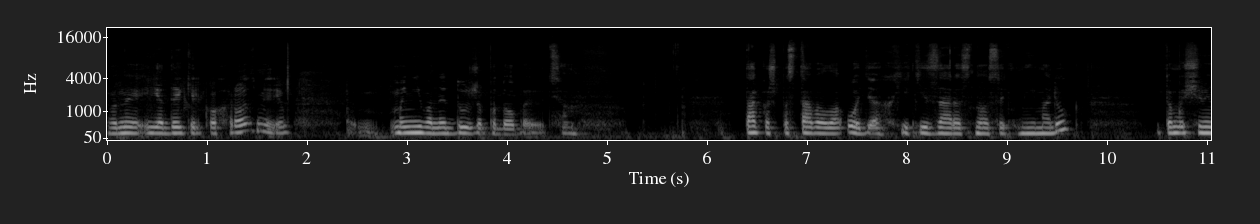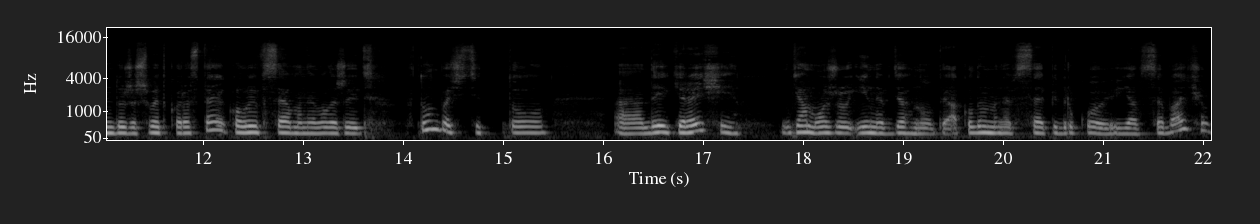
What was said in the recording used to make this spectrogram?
Вони є декількох розмірів. Мені вони дуже подобаються. Також поставила одяг, який зараз носить мій малюк, тому що він дуже швидко росте. Коли все в мене лежить в тумбочці, то е, деякі речі я можу і не вдягнути. А коли в мене все під рукою і я все бачу,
